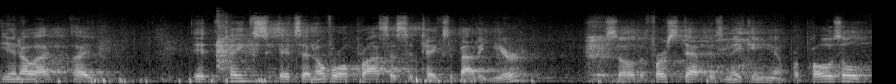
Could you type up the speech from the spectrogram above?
you know, I, I, it takes it's an overall process. It takes about a year. So the first step is making a proposal.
